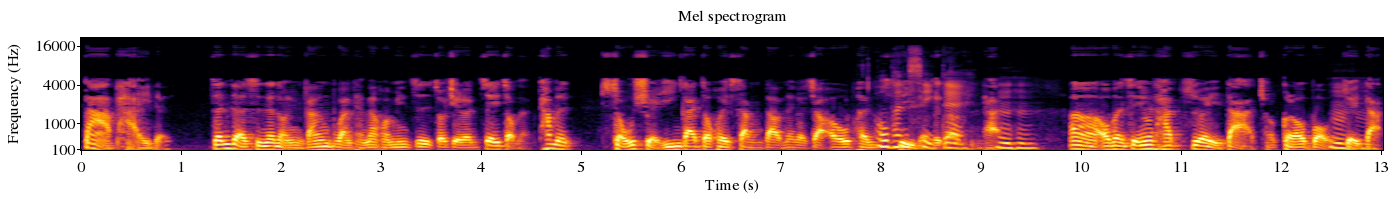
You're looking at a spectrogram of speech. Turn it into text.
大牌的，真的是那种你刚刚不管谈到黄明志、周杰伦这一种的，他们首选应该都会上到那个叫 Open Sea 的这个平台。嗯哼。嗯，Open Sea 因为它最大，就 Global 最大。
